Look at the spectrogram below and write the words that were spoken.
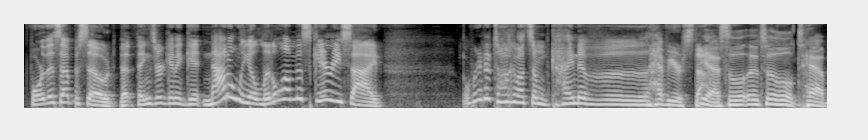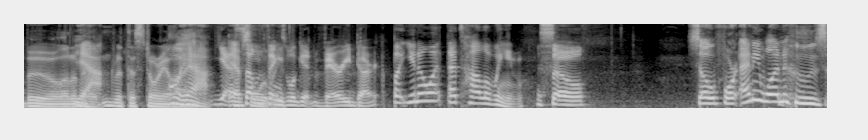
for this episode that things are going to get not only a little on the scary side but we're going to talk about some kind of uh, heavier stuff Yeah, so it's a little taboo a little Yeah. bit with the storyline. oh yeah Yeah, absolutely. some things will get very dark, but you know what? That's Halloween. So, So for anyone who's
